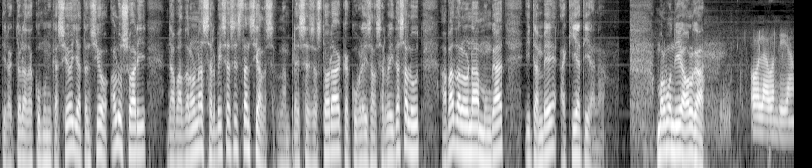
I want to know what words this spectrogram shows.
directora de Comunicació i Atenció a l'Usuari de Badalona Serveis Assistencials, l'empresa gestora que cobreix el servei de salut a Badalona, Montgat i també aquí a Tiana. Molt bon dia, Olga. Hola, bon dia.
